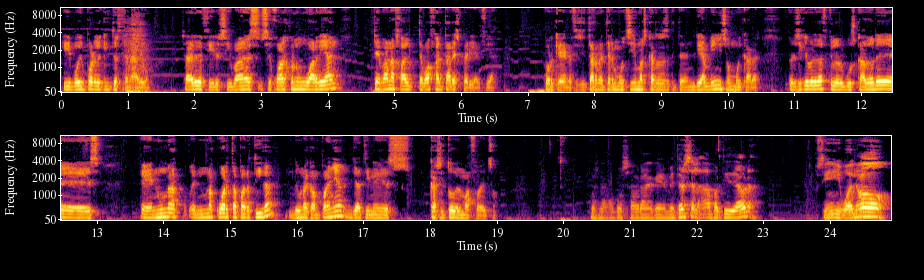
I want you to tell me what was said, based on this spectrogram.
Y voy por el quinto escenario. O sea, es decir, si vas, si juegas con un guardián, te van a fal- te va a faltar experiencia. Porque necesitar meter muchísimas cartas que te vendrían bien y son muy caras. Pero sí que es verdad que los buscadores en una, en una cuarta partida de una campaña ya tienes casi todo el mazo hecho. Pues nada, pues habrá que metérsela a partir de ahora. Sí, igual. ¡No!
